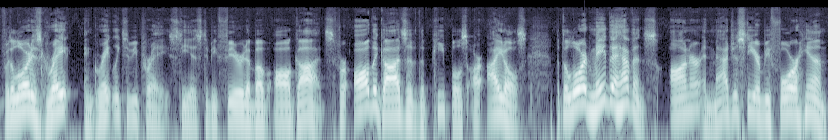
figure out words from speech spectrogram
For the Lord is great and greatly to be praised. He is to be feared above all gods. For all the gods of the peoples are idols. But the Lord made the heavens. Honor and majesty are before him.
